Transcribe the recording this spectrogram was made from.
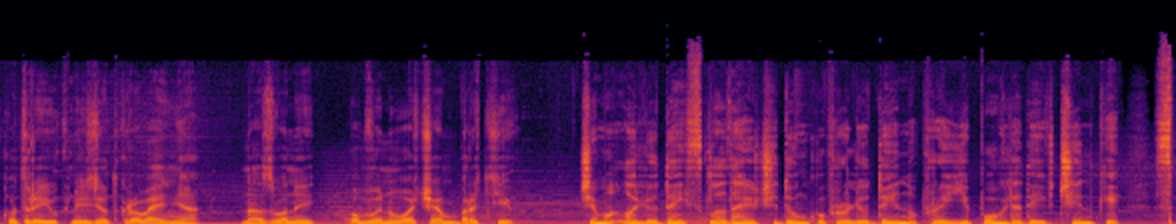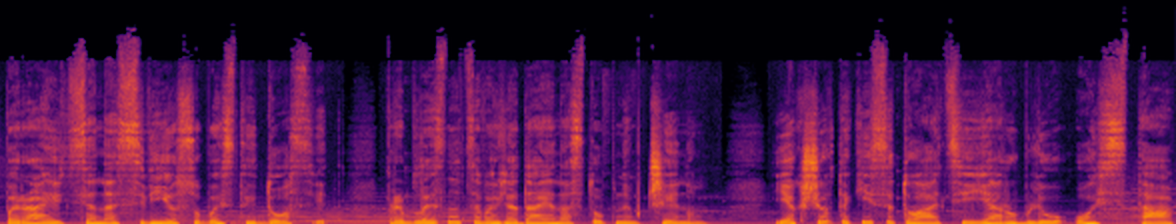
котрий у книзі Откровення названий обвинувачем братів. Чимало людей, складаючи думку про людину, про її погляди і вчинки, спираються на свій особистий досвід. Приблизно це виглядає наступним чином. Якщо в такій ситуації я роблю ось так,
